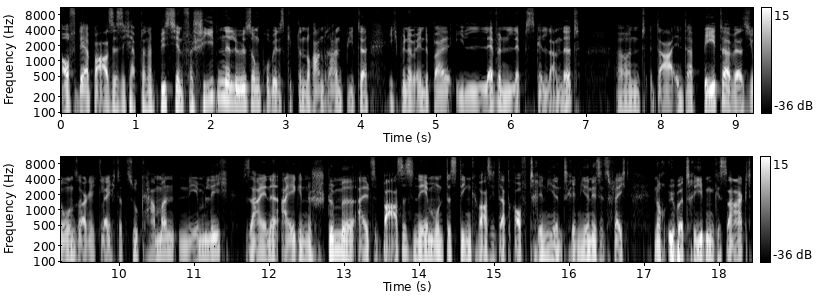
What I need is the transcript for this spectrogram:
auf der Basis, ich habe dann ein bisschen verschiedene Lösungen probiert. Es gibt dann noch andere Anbieter. Ich bin am Ende bei 11 Labs gelandet. Und da in der Beta-Version, sage ich gleich dazu, kann man nämlich seine eigene Stimme als Basis nehmen und das Ding quasi darauf trainieren. Trainieren ist jetzt vielleicht noch übertrieben gesagt,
